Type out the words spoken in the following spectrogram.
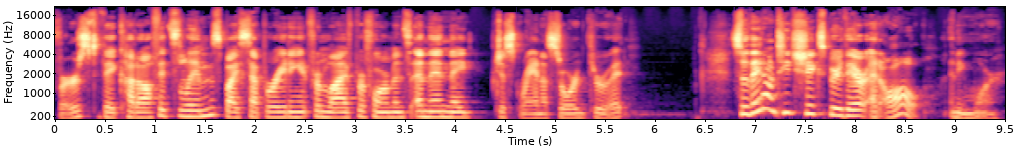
First, they cut off its limbs by separating it from live performance, and then they just ran a sword through it. So they don't teach Shakespeare there at all anymore.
